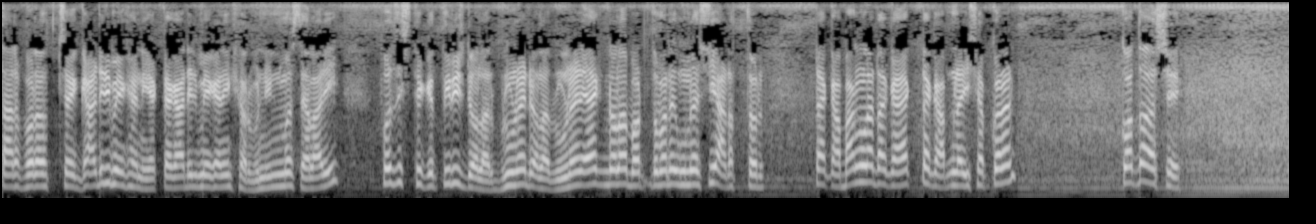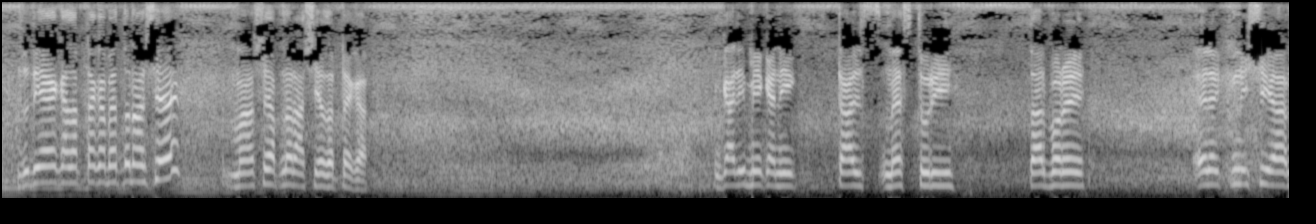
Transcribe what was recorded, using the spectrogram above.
তারপরে হচ্ছে গাড়ির মেকানিক, একটা গাড়ির মেকানিক সর্বনিম্ন স্যালারি পঁচিশ থেকে তিরিশ ডলার, ব্রুনাই ডলার ব্রুনাই এক ডলার, বর্তমানে উনাশি আটাত্তর টাকা, বাংলা টাকা, এক টাকা, আপনার হিসাব করেন। কত আসে? যদি এক হাজার টাকা বেতন আসে, মাসে আপনার আশি হাজার টাকা। গাড়ি মেকানিক, টাইলস, মেস্তুরি, তারপরে ইলেকট্রিশিয়ান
